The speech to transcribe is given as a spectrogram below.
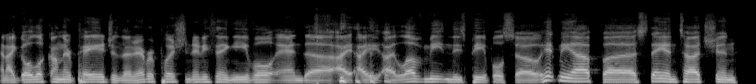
and i go look on their page and they're never pushing anything evil and uh, I, I i love meeting these people so hit me up uh, stay in touch and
